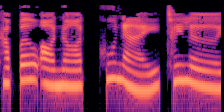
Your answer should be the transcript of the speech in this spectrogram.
Couple or Not คู่ไหน ใช่เลย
